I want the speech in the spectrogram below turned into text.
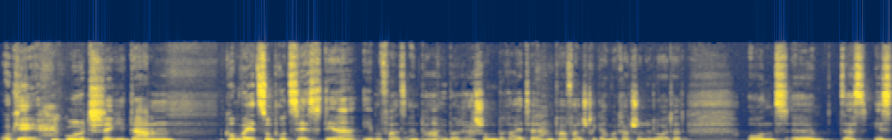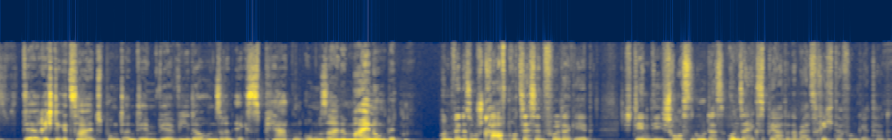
Okay, gut, Steggy. Dann kommen wir jetzt zum Prozess, der ebenfalls ein paar Überraschungen bereithält. Ein paar Fallstricke haben wir gerade schon erläutert. Und äh, das ist der richtige Zeitpunkt, an dem wir wieder unseren Experten um seine Meinung bitten. Und wenn es um Strafprozesse in Fulda geht, stehen die Chancen gut, dass unser Experte dabei als Richter fungiert hat.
